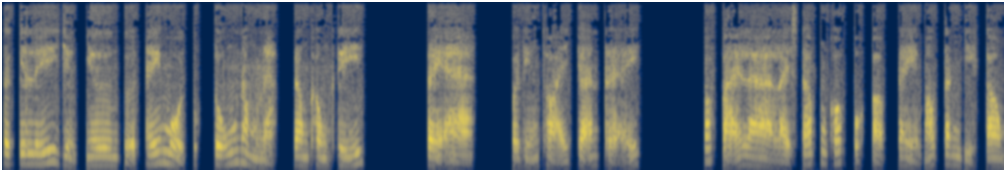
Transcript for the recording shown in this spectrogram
Thư ký lý dường như ngửi thấy mùi thuốc túng nồng nặc trong không khí. Rồi ạ, gọi điện thoại cho anh rể. Có phải là lại sắp có cuộc họp đầy máu tanh gì không?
